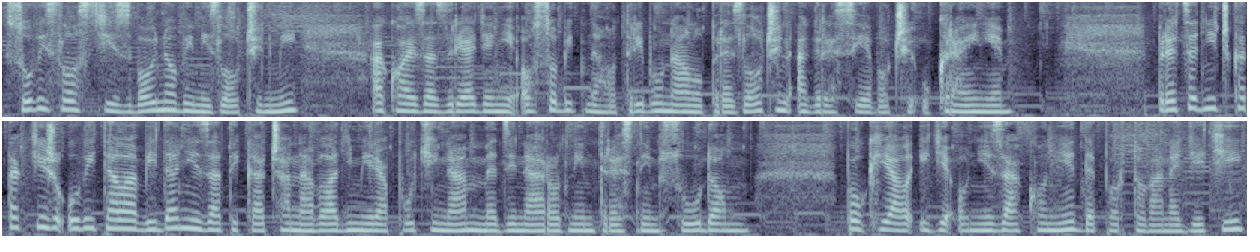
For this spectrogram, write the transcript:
v súvislosti s vojnovými zločinmi, ako aj za zriadenie osobitného tribunálu pre zločin agresie voči Ukrajine. Predsednička taktiež uvítala vydanie zatýkača na Vladimíra Putina Medzinárodným trestným súdom. Pokiaľ ide o nezákonne deportované deti,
